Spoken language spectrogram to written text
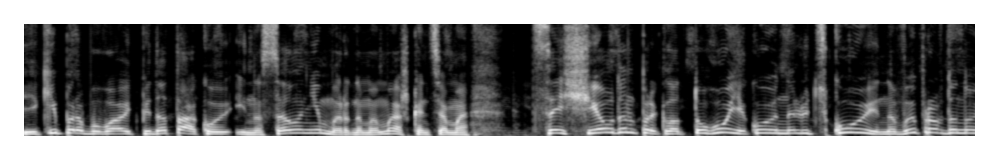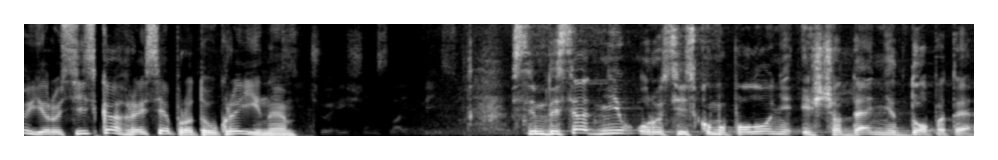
які перебувають під атакою, і населені мирними мешканцями. Це ще один приклад того, якою нелюдською і невиправданою є російська агресія проти України. 70 днів у російському полоні і щоденні допити.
